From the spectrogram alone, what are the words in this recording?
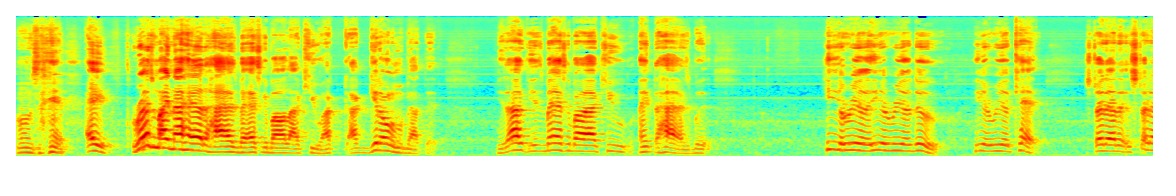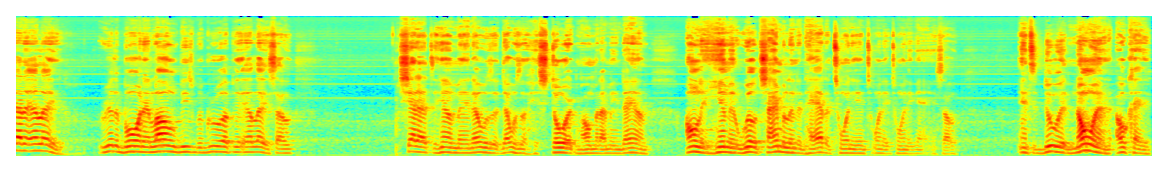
You know what I'm saying? Hey, Russ might not have the highest basketball IQ. I, I get on him about that. His, his basketball IQ ain't the highest, but he a real he a real dude. He a real cat. Straight out of straight out of LA. Really born in Long Beach but grew up in LA. So shout out to him, man. That was a that was a historic moment. I mean, damn, only him and Wilt Chamberlain had had a 20 and 20 20 game. So and to do it knowing, okay,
